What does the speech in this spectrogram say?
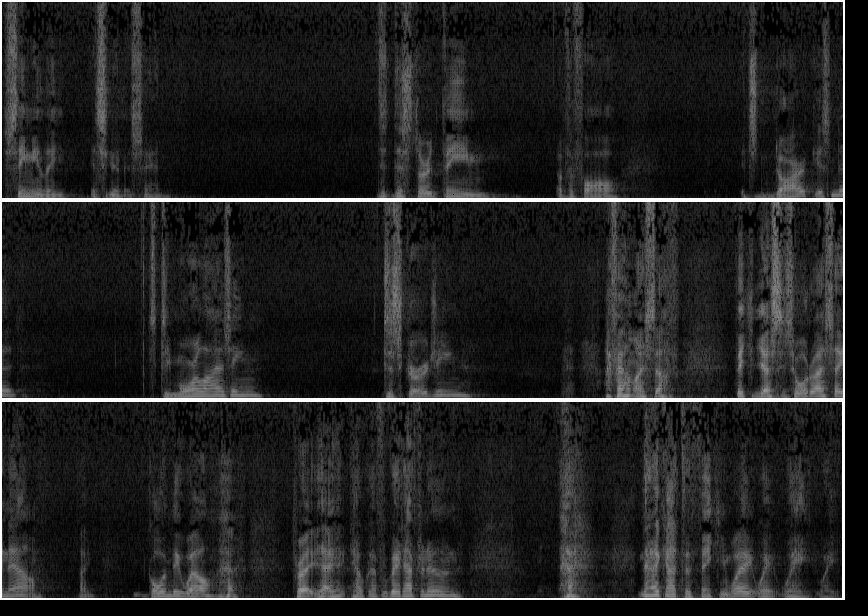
seemingly insignificant sin. This third theme of the fall, it's dark, isn't it? It's demoralizing, discouraging. I found myself thinking yesterday, so what do I say now? Like, go and be well. Pray, have a great afternoon. then I got to thinking, wait, wait, wait, wait.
